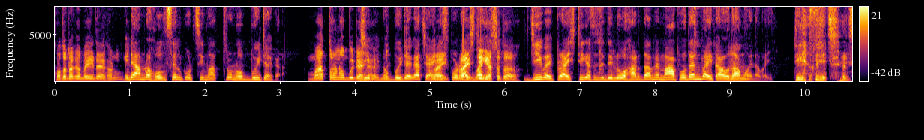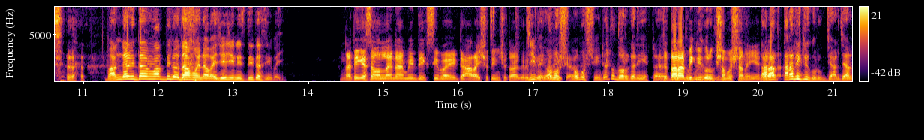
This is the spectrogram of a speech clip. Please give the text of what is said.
কত টাকা ভাই এটা এখন? এটা আমরা হোলসেল করছি মাত্র নব্বই টাকা। মাত্র নব্বই জি ভাই নব্বই টাকা চাইনিজ প্রাইস প্রোডাক্ট ঠিক আছে তো? জি ভাই প্রাইস ঠিক আছে যদি লো হার দামে মাপও দেন ভাই তাও দাম হয় না ভাই ঠিক আছে? আচ্ছা, আচ্ছা। বাঙ্গালির দামে মাপ দিলেও দাম হয় না ভাই যে জিনিস দিতাছি ভাই। না ঠিক আছে অনলাইনে আমি দেখছি ভাই এটা আড়াইশো তিনশো টাকা করে জি ভাই অবশ্যই অবশ্যই এটা তো দরকারি একটা আচ্ছা তারা বিক্রি করুক সমস্যা নাই তারা তারা বিক্রি করুক যার যার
